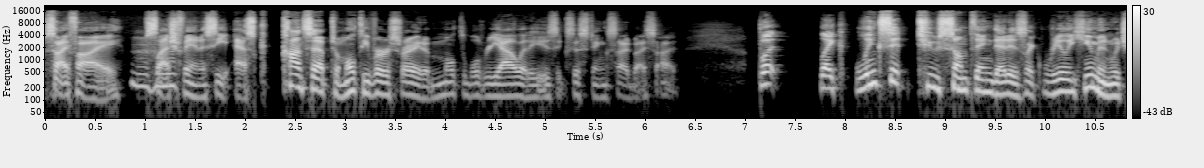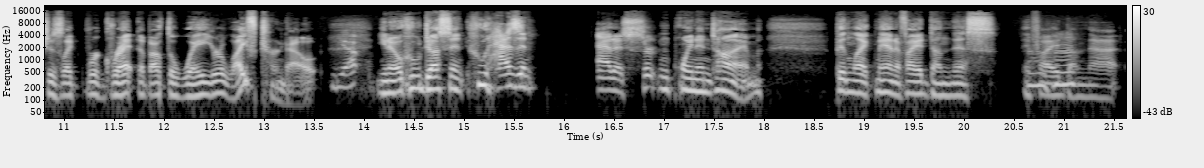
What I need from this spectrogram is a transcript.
sci-fi mm-hmm. slash fantasy esque concept, a multiverse, right, of multiple realities existing side by side, but like links it to something that is like really human, which is like regret about the way your life turned out. Yep. You know, who doesn't, who hasn't at a certain point in time been like, man, if I had done this, if mm-hmm. I had mm-hmm. done that,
